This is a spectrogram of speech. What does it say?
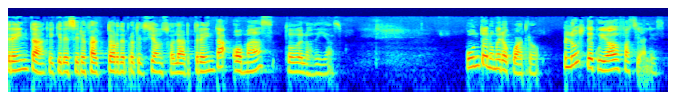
30, que quiere decir factor de protección solar 30 o más todos los días. Punto número 4. Plus de cuidados faciales.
